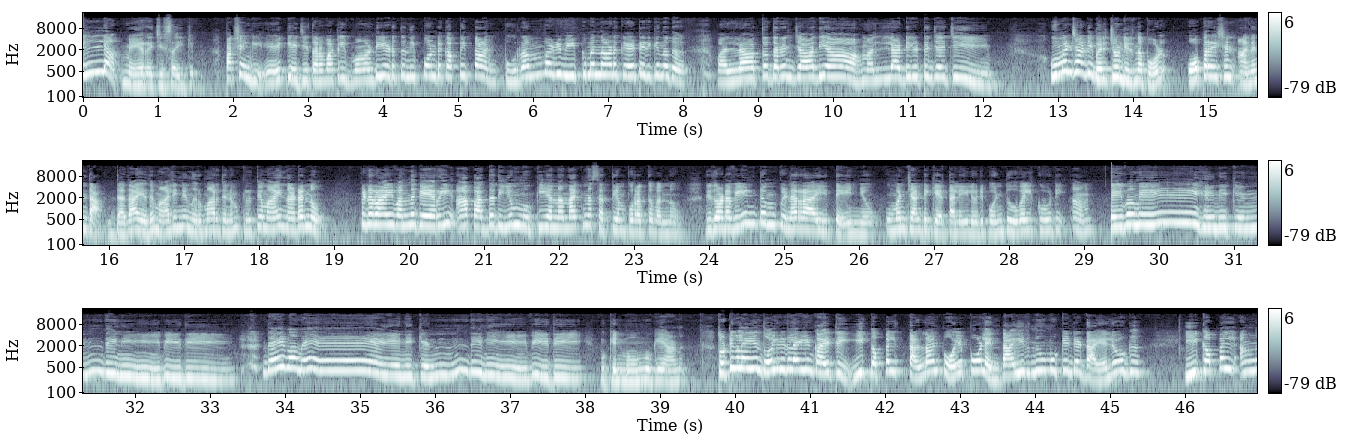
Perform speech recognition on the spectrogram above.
എല്ലാം മേയറേജ് സഹിക്കും. പക്ഷെങ്കിൽ എ കെ ജി തറവാട്ടിൽ വടിയെടുത്ത് നിപ്പോണ്ട് കപ്പിത്താൻ പുറം വഴി വീക്കുമെന്നാണ് കേട്ടിരിക്കുന്നത്. വല്ലാത്ത തരം ജാതിയാ നല്ല അടി കിട്ടും ചേച്ചി. ഉമ്മൻചാണ്ടി ഭരിച്ചുകൊണ്ടിരുന്നപ്പോൾ ഓപ്പറേഷൻ അനന്ത അതായത് മാലിന്യ നിർമ്മാർജനം കൃത്യമായി നടന്നു. പിണറായി വന്നു കയറി ആ പദ്ധതിയും മുക്കിയെന്ന നഗ്ന സത്യം പുറത്തു വന്നു. ഇതോടെ വീണ്ടും പിണറായി തേഞ്ഞു. ഉമ്മൻചാണ്ടിക്ക് തലയിൽ ഒരു പൊൻതൂവൽ കൂടി. ആ ദൈവമേ എനിക്കെന്തിനീ വിധി? ദൈവമേ എനിക്കെന്തിനീ വിധി? മുഖ്യൻ മൂങ്ങുകയാണ്. തൊട്ടികളെയും തോൽവികളെയും കയറ്റി ഈ കപ്പൽ തള്ളാൻ പോയപ്പോൾ എന്തായിരുന്നു മുക്കിന്റെ ഡയലോഗ്? ഈ കപ്പൽ അങ്ങനെ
